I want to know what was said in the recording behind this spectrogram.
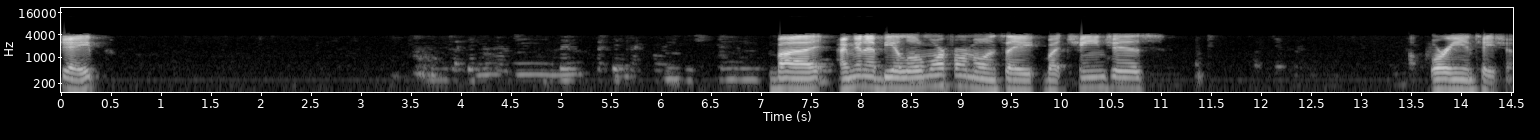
shape. But I'm going to be a little more formal and say, but changes orientation.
